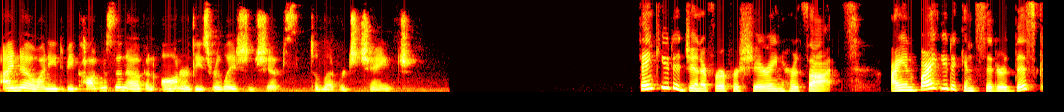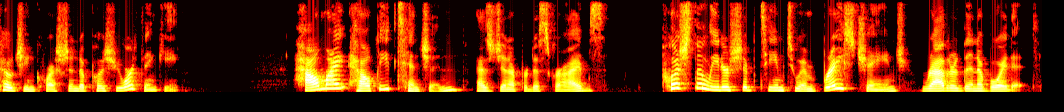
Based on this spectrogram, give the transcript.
I know I need to be cognizant of and honor these relationships to leverage change. Thank you to Jennifer for sharing her thoughts. I invite you to consider this coaching question to push your thinking. How might healthy tension, as Jennifer describes, push the leadership team to embrace change rather than avoid it?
